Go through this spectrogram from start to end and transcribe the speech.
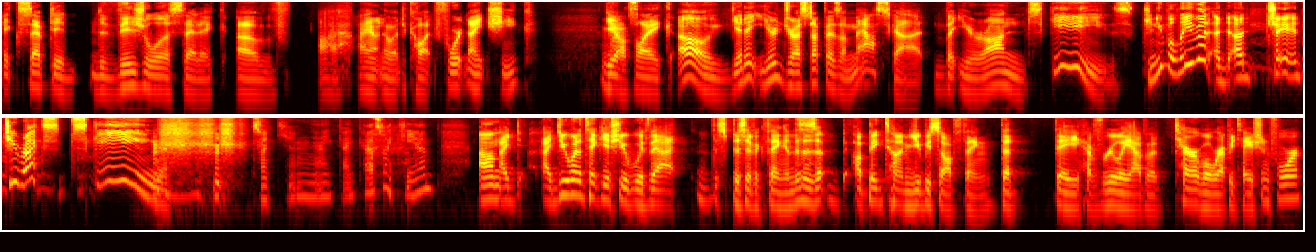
accepted the visual aesthetic of uh, I don't know what to call it, Fortnite chic. Yeah, it's like, oh, get it? You're dressed up as a mascot, but you're on skis. Can you believe it? A T Rex skiing. it's like, yeah, I, I guess I can. Um, I, I do want to take issue with that specific thing, and this is a, a big time Ubisoft thing that they have really have a terrible reputation for.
